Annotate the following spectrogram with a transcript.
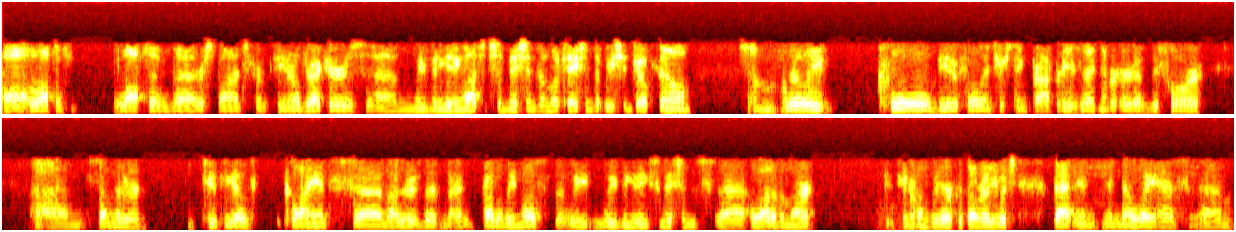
uh, lots of lots of uh, response from funeral directors. Um, we've been getting lots of submissions on locations that we should go film. Some really cool, beautiful, interesting properties that I'd never heard of before. Um, some that are Tukio's clients, uh, others that, and probably most that we we've been getting submissions. Uh, a lot of them aren't funeral homes we work with already, which that in, in no way has um,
